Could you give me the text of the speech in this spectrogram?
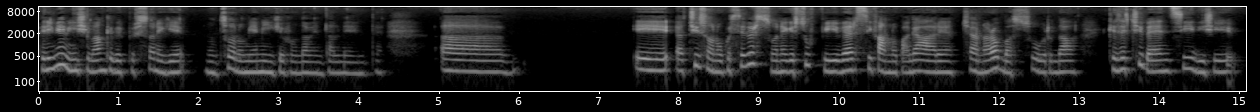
per i miei amici, ma anche per persone che non sono mie amiche fondamentalmente. Uh, e eh, ci sono queste persone che su Fiverr si fanno pagare, cioè una roba assurda che se ci pensi dici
